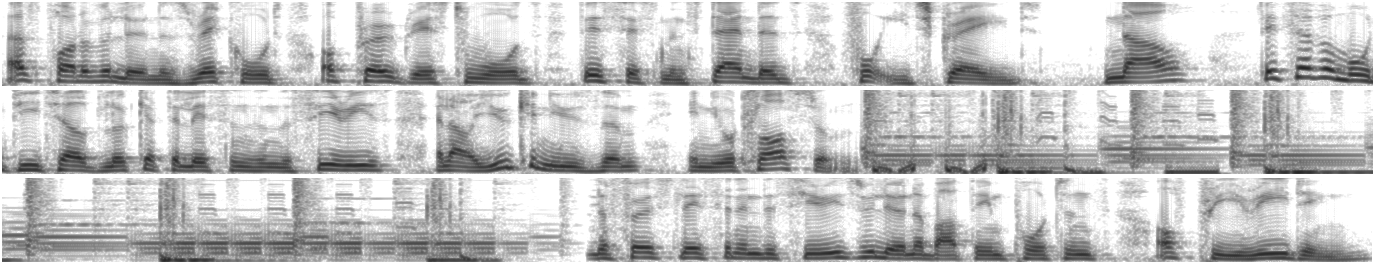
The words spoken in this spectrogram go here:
as part of a learner's record of progress towards the assessment standards for each grade. Now, let's have a more detailed look at the lessons in the series and how you can use them in your classroom. The first lesson in the series, we learn about the importance of pre-reading.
